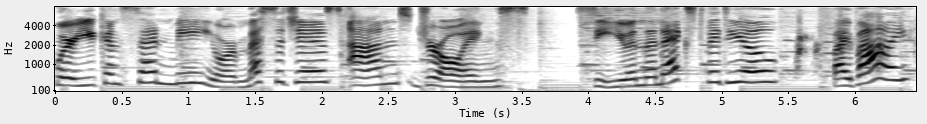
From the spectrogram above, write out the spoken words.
where you can send me your messages and drawings. See you in the next video. Bye bye.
